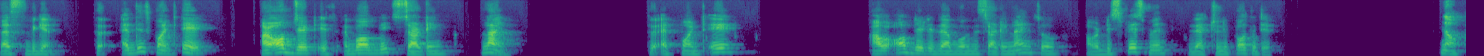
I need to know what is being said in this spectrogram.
let's begin. So at this point A, our object is above the starting line. So at point A, our object is above the starting line, so our displacement is actually positive. Now,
